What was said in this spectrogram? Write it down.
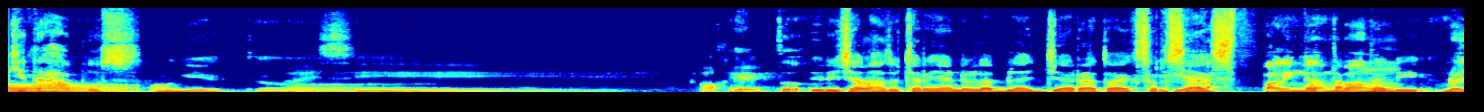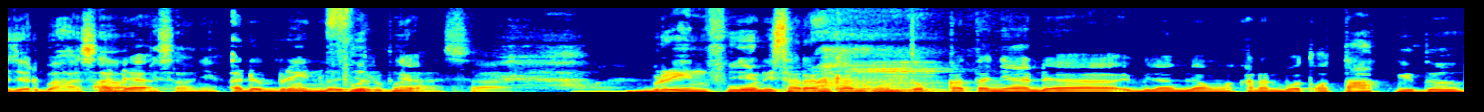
kita hapus. Oh gitu. I see. Oke. Tuh. Jadi salah satu caranya adalah belajar atau Ya, exercise paling otak gampang tadi. belajar bahasa Ada misalnya. ada brain Belajar food nggak? bahasa. Brain food Yang disarankan untuk katanya ada bilang-bilang makanan buat otak gitu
